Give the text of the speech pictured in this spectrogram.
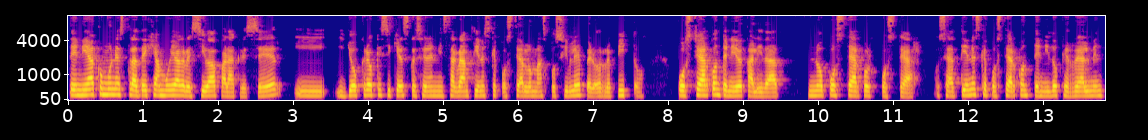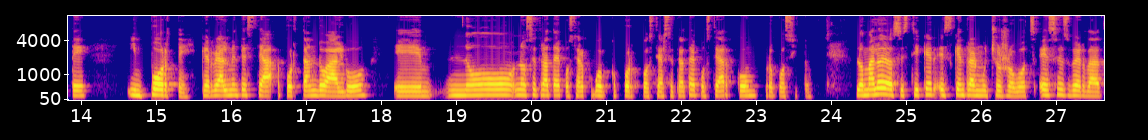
tenía como una estrategia muy agresiva para crecer y, yo creo que si quieres crecer en Instagram tienes que postear lo más posible, pero repito, postear contenido de calidad, no postear por postear. O sea, tienes que postear contenido que realmente importe, que realmente esté aportando algo. Eh, no, no se trata de postear por postear, se trata de postear con propósito. Lo malo de los stickers es que entran muchos robots, eso es verdad.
